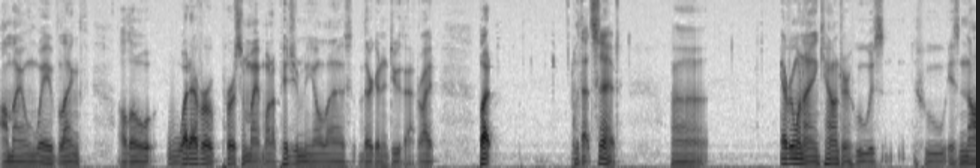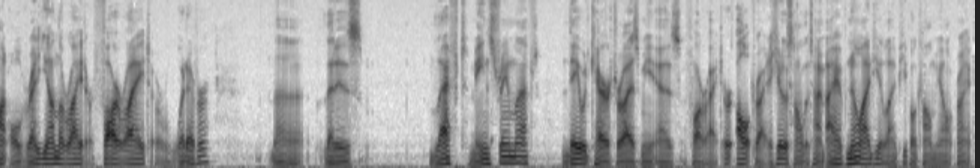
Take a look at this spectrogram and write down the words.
on my own wavelength, although whatever person might want to pigeon me as, they're going to do that, right? But with that said, uh, everyone I encounter who is who is not already on the right or far right or whatever, uh, that is left, mainstream left, they would characterize me as far right or alt right. I hear this all the time. I have no idea why people call me alt right.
